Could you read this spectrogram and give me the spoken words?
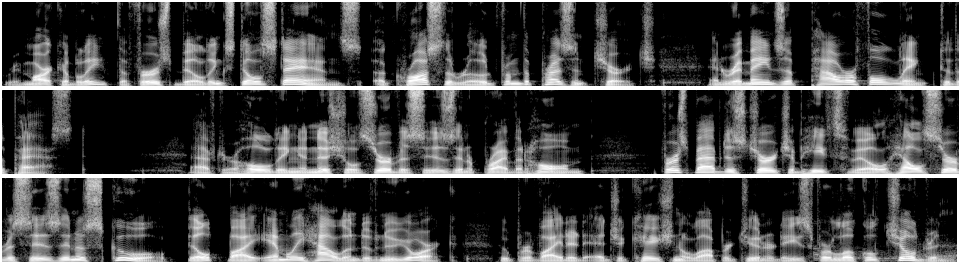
Remarkably, the first building still stands across the road from the present church and remains a powerful link to the past. After holding initial services in a private home, First Baptist Church of Heathsville held services in a school built by Emily Howland of New York, who provided educational opportunities for local children,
